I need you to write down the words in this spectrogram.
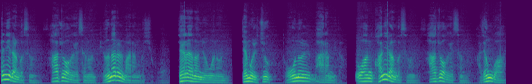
편이라는 것은 사주학에서는 변화를 말하는 것이고 재라는 용어는 재물 즉 돈을 말합니다. 또한 관이라는 것은 사주학에서는 가정과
